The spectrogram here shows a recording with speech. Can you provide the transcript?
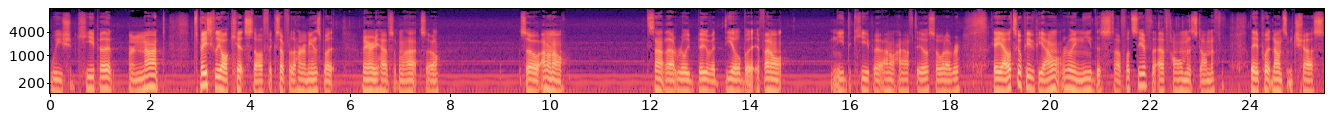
we should keep it or not. It's basically all kit stuff except for the Hermes, but we already have some of that, so. So, I don't know. It's not that really big of a deal, but if I don't need to keep it. I don't have to, so whatever. Okay, yeah, let's go PvP. I don't really need this stuff. Let's see if the F home is done. If they put down some chests,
